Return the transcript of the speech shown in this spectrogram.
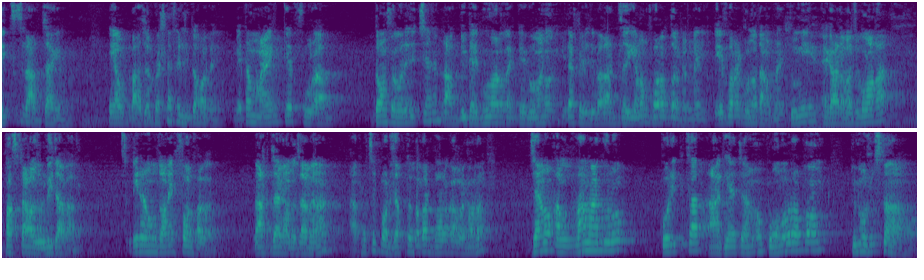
দেখতেছি রাত জাগে। এই বাজার পেশা ফেলে দিতে হবে। এটা মাইন্ডকে পুরা ধ্বংস করে দিচ্ছে। রাত দুইটায় ঘুমানো একটাই ঘুমানো, এটা ফেলে দিবা। রাত জাগে এমন করার দরকার নেই। এ করার কোনো দাম নাই। তুমি এগারো বাজে ঘুমাবা, পাঁচটা বাজে যাবা। এটার মধ্যে অনেক ফল খাবার রাত জাগানো যাবে না। আর হচ্ছে পর্যাপ্ত খাবার, বড় খাবার। খাবার যেন আল্লাহ না করো পরীক্ষার আগে যেন কোনো রকম তুমি অসুস্থ না হও।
